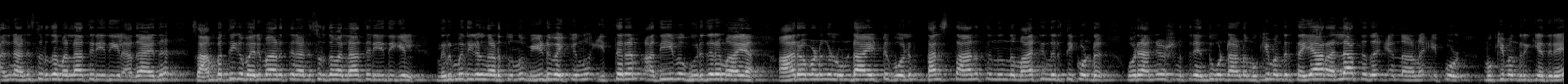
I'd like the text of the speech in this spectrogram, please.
അതിനനുസൃതമല്ലാത്ത രീതിയിൽ അതായത് സാമ്പത്തിക വരുമാനത്തിന് അനുസൃതമല്ലാത്ത രീതിയിൽ നിർമ്മിതികൾ നടത്തുന്നു വീട് വയ്ക്കുന്നു ഇത്തരം അതീവ ഗുരുതരമായ ആരോപണങ്ങൾ ഉണ്ടായിട്ട് പോലും തൽസ്ഥാനത്ത് നിന്ന് മാറ്റി നിർത്തിക്കൊണ്ട് ഒരു അന്വേഷണത്തിന് എന്തുകൊണ്ടാണ് മുഖ്യമന്ത്രി തയ്യാറല്ലാത്തത് എന്നാണ് ഇപ്പോൾ മുഖ്യമന്ത്രിക്കെതിരെ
